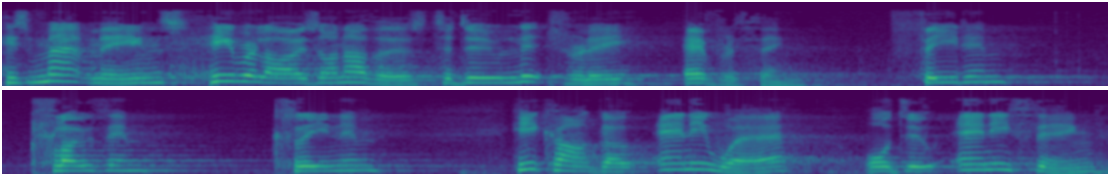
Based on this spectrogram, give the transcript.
His mat means he relies on others to do literally everything feed him, clothe him, clean him. He can't go anywhere or do anything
